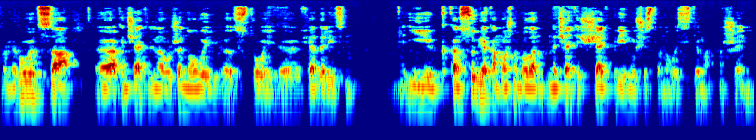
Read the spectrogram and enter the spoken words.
формируется э, окончательно уже новый э, строй, э, феодализм. И к концу века можно было начать ощущать преимущество новой системы отношений.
